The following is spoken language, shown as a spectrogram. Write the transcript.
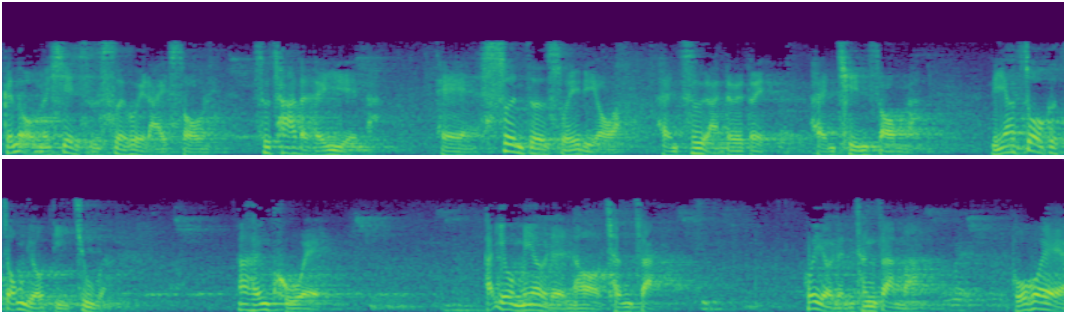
跟我们现实社会来说呢，是差得很远呐。哎，顺着水流啊，很自然，对不对？很轻松啊。你要做个中流砥柱啊，那很苦哎。他又没有人哦称赞，会有人称赞吗？不会，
